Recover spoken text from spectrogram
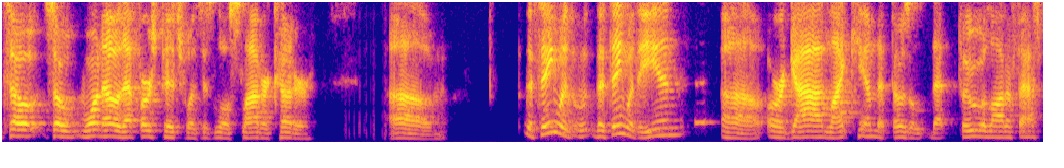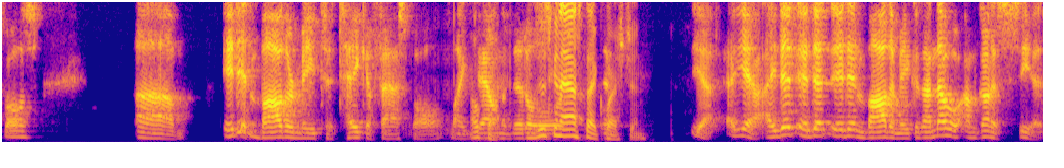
So so one zero. That first pitch was his little slider cutter. Um, the thing with the thing with Ian uh, or a guy like him that throws a, that threw a lot of fastballs. Um, it didn't bother me to take a fastball like Okay. down the I middle. was just going to ask that question. Yeah, yeah. I did. It, did, it didn't bother me because I know I'm going to see it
